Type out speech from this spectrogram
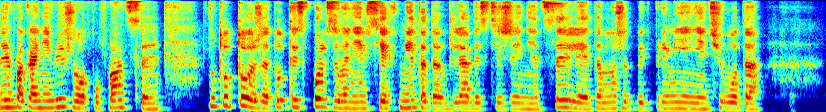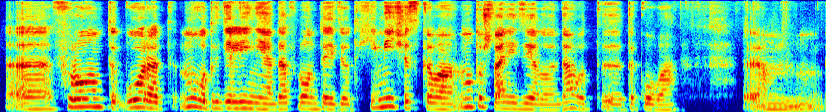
Но я пока не вижу оккупации. Ну тут тоже, тут использование всех методов для достижения цели. Это может быть применение чего-то, э, фронт, город, ну вот где линия да, фронта идет, химического, ну то, что они делают, да, вот э, такого. эм,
